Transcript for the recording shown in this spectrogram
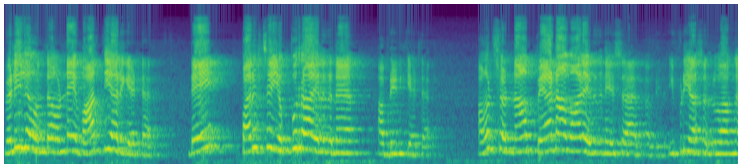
வெளியில வந்த உடனே வாத்தியார் கேட்டார் டேய் பரீட்சை எப்படா எழுதுன? அப்படின்னு கேட்டார். அவன் சொன்னா பேனாவால் எழுதினேன் சார் அப்படின்னு. இப்படியா சொல்லுவாங்க?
